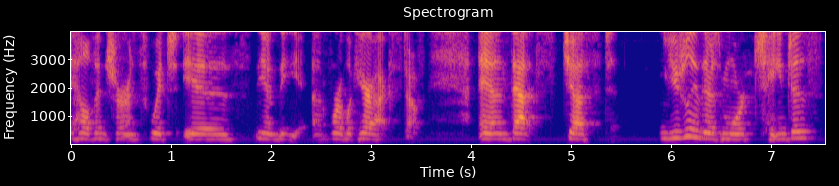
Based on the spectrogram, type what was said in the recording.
health insurance, which is you know the Affordable Care Act stuff, and that's just usually there's more changes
